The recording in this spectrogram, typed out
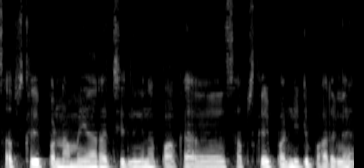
சப்ஸ்கிரைப் பண்ணாமல் யாராச்சும் இருந்தீங்கன்னா பார்க்க சப்ஸ்கிரைப் பண்ணிவிட்டு பாருங்கள்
